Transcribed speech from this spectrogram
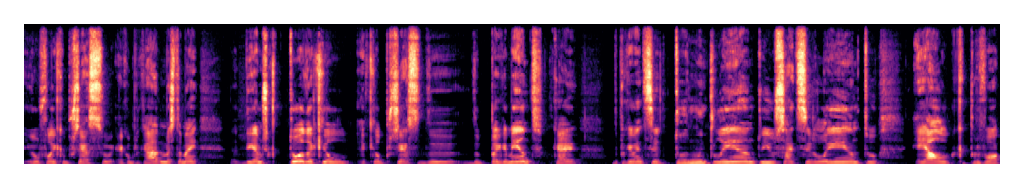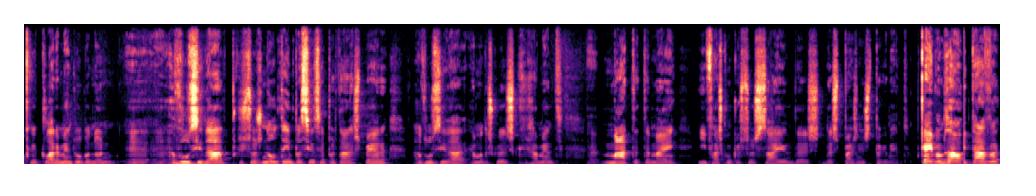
eu falei que o processo é complicado, mas também, digamos que todo aquele, aquele processo de, de pagamento, ok? De pagamento ser tudo muito lento e o site ser lento, é algo que provoca claramente o abandono. A velocidade, porque as pessoas não têm paciência para estar à espera, a velocidade é uma das coisas que realmente mata também e faz com que as pessoas saiam das, das páginas de pagamento. Ok, vamos à oitava.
